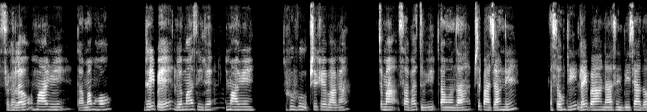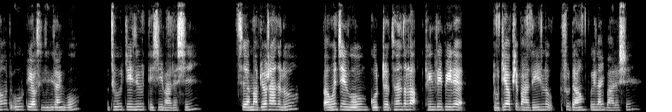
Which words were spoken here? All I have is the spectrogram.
စကလုံးအမှားယွင်းဒါမှမဟုတ်အဓိပ္ပာယ်လွဲမှားစေတဲ့အမှားယွင်းတစ်ခုခုဖြစ်ခဲ့ပါကကျမစာဖတ်သူ၏တာဝန်သာဖြစ်ပါကြောင်းနှင့်အဆုံးထိလိုက်ပါနားဆင်ပေးကြသောတူတယောက်စီတိုင်းကိုအထူးကျေးဇူးတင်ရှိပါတယ်ရှင်။ဆရာမပြောထားသလိုပတ်ဝန်းကျင်ကိုကိုယ်တသွမ်းသလောက်ထိန်းသိမ်းပေးတဲ့လူတစ်ယောက်ဖြစ်ပါစေလို့ဆုတောင်းပေးလိုက်ပါတယ်ရှင်။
